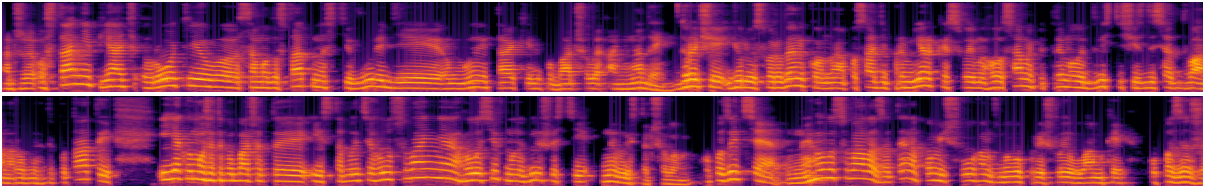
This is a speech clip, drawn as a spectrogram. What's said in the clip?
адже останні 5 років самодостатності в уряді ми так і не побачили ані на день. До речі, Юлію Свириденко на посаді прем'єрки своїми голосами підтримали 262 народних депутати. І як ви можете побачити із таблиці голосування, голосів монобільшості не вистачило. Опозиція не голосувала, зате на поміч слугам знову прийшли уламки ОПЗЖ.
